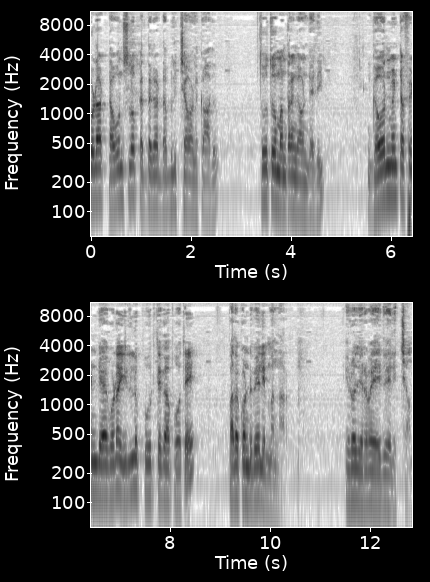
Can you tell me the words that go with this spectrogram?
కూడా టౌన్స్లో పెద్దగా డబ్బులు ఇచ్చేవాళ్ళు కాదు. తూతూ మంత్రంగా ఉండేది. గవర్నమెంట్ ఆఫ్ ఇండియా కూడా ఇల్లు పూర్తిగా పోతే పదకొండు వేలు ఇమ్మన్నారు. ఈరోజు ఇరవై ఐదు వేలు ఇచ్చాం.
